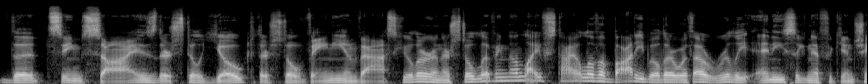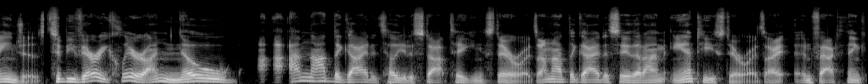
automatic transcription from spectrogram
the same size, they're still yoked, they're still veiny and vascular, and they're still living the lifestyle of a bodybuilder without really any significant changes. To be very clear, I'm no I, am not the guy to tell you to stop taking steroids. I'm not the guy to say that I'm anti steroids. I, in fact, think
